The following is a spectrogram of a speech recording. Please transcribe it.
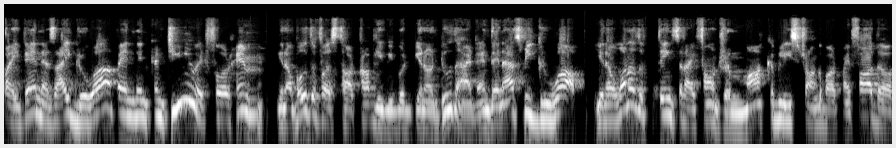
by then as I grew up and then continue it for him. You know, both of us thought probably we would, you know, do that. And then as we grew up, you know, one of the things that I found remarkably strong about my father,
